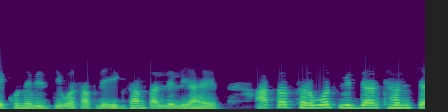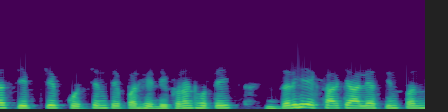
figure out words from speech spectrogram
एकोणवीस दिवस आपली एक्झाम चाललेली आहे. आता सर्वच विद्यार्थ्यांच्या शिफ्टचे क्वेश्चन पेपर हे डिफरंट होते. जरीही एकसारखे आले असतील पण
